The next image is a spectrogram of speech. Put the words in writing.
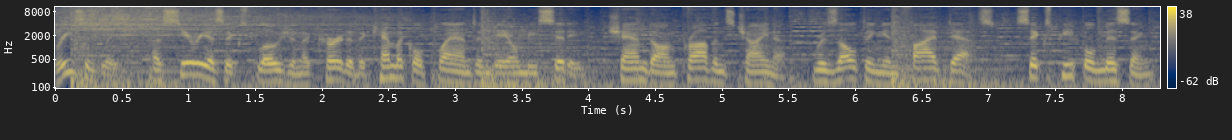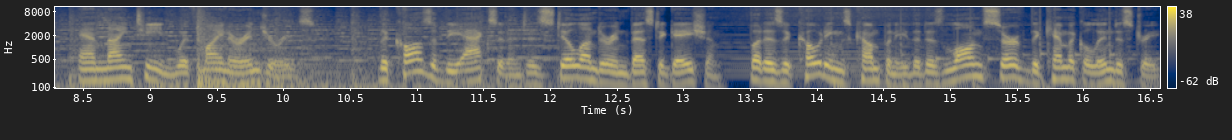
Recently, a serious explosion occurred at a chemical plant in Gaomi City, Shandong Province, China, resulting in 5 deaths, 6 people missing, and 19 with minor injuries. The cause of the accident is still under investigation, but as a coatings company that has long served the chemical industry,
